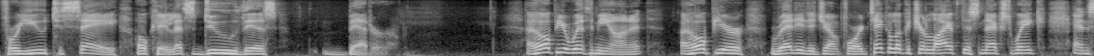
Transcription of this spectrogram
for you to say, okay, let's do this better. I hope you're with me on it. I hope you're ready to jump forward. Take a look at your life this next week and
